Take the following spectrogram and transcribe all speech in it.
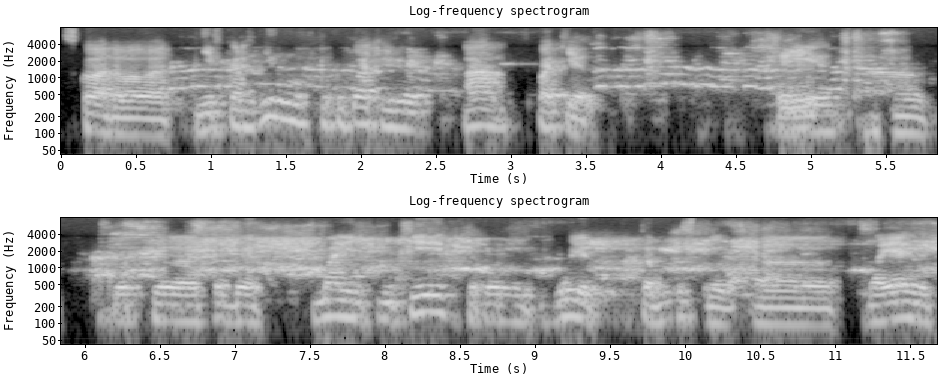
складывала не в корзину покупателю, а в пакет. И вот как бы маленький кейс, который к тому, что э, лояльность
